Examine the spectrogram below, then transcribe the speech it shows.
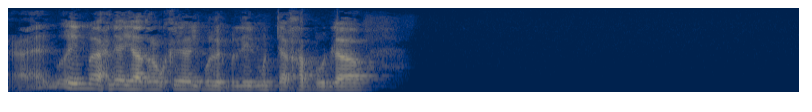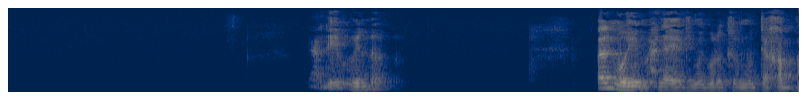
المهم إحنا يهضروا يقول لك باللي المنتخب ولا. يعني وين المهم حنايا كيما يقول لك المنتخب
